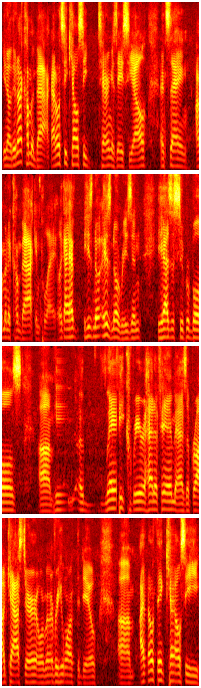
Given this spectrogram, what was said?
You know, they're not coming back. I don't see Kelce tearing his ACL and saying, I'm going to come back and play. Like I have, he's no, he has no reason. He has the Super Bowls. Um, he a lengthy career ahead of him as a broadcaster or whatever he wants to do. Um, I don't think Kelce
